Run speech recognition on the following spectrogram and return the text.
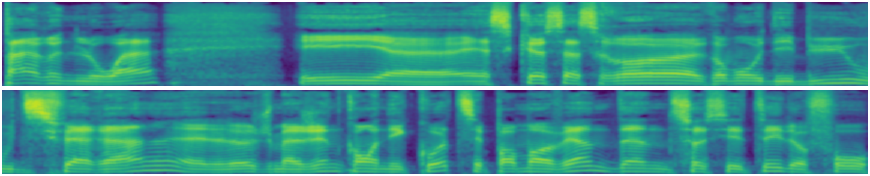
par une loi. Et euh, est-ce que ça sera comme au début ou différent? Euh, là, j'imagine qu'on écoute. C'est pas mauvais dans une société. Il faut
